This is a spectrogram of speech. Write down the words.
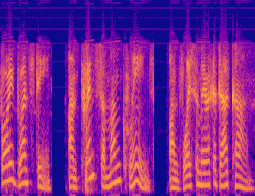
Troy Bronstein, on Prince Among Queens on VoiceAmerica.com.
